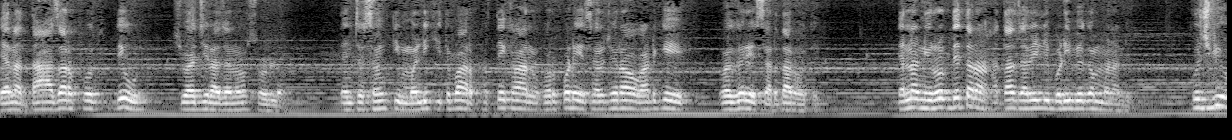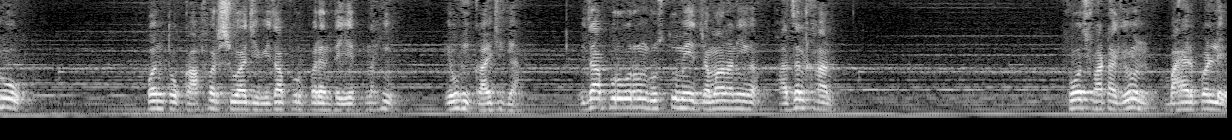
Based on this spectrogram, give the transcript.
دہ ہزار فوج دونوں شیوی راجان سوڈل سنگتی ملک اتبار فتے خان گورپڑے سرجراؤ گاٹگے وغیرہ سردار ہوتے نروپ داتا جی بڑی بےگم منالی کچھ بھی ہو پن تو کافر شیوی بجاپور پریت یت نہیں ایونی کا روس می جمان فضل خان فوج فاٹا گون باہر پڑے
